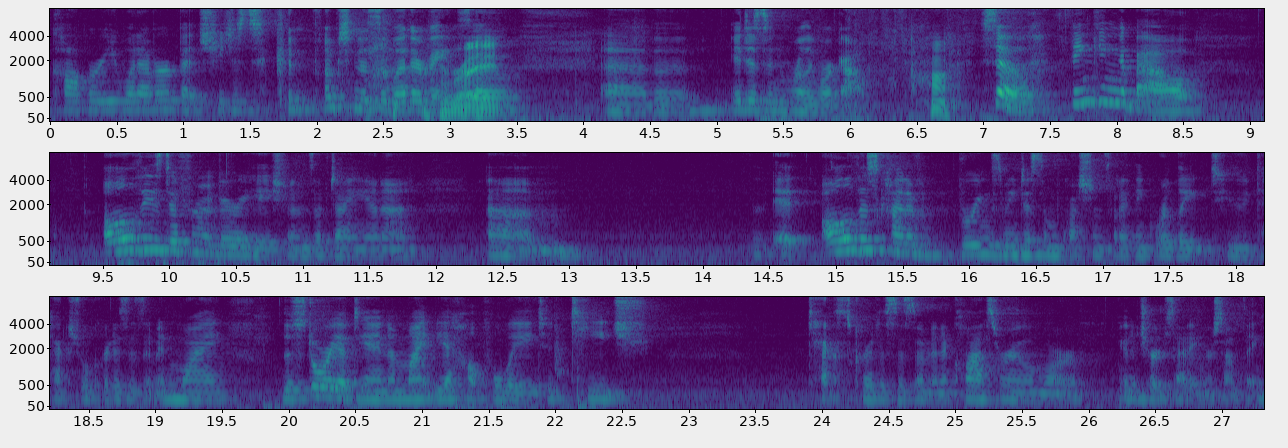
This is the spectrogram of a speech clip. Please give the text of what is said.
coppery whatever, but she just couldn't function as a weather vane. Right. So uh, the, it just didn't really work out. Huh. So thinking about all these different variations of Diana, Um, it, all of this kind of brings me to some questions that I think relate to textual criticism and why the story of Diana might be a helpful way to teach text criticism in a classroom or in a church setting or something.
